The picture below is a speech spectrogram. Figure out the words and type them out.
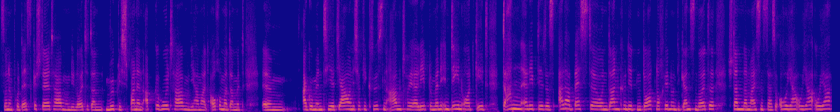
so einem Podest gestellt haben und die Leute dann möglichst wirklich spannend abgeholt haben. Die haben halt auch immer damit ähm, argumentiert, ja, und ich habe die größten Abenteuer erlebt. Und wenn ihr in den Ort geht, dann erlebt ihr das Allerbeste. Und dann könnt ihr dort noch hin. Und die ganzen Leute standen dann meistens da so, oh ja, oh ja, oh ja,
